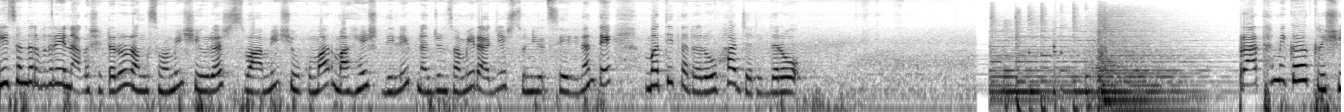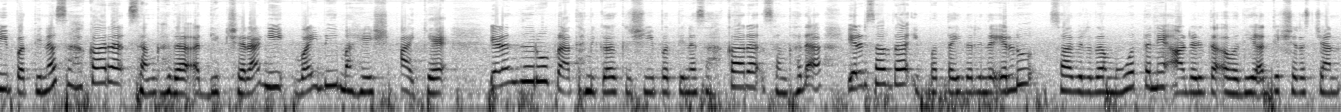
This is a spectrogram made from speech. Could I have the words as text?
ಈ ಸಂದರ್ಭದಲ್ಲಿ ನಾಗಶೆಟ್ಟರು ರಂಗಸ್ವಾಮಿ, ಶಿವರಾಜ್ ಸ್ವಾಮಿ, ಶಿವಕುಮಾರ್, ಮಹೇಶ್, ದಿಲೀಪ್ ನಂಜುನಸ್ವಾಮಿ ರಾಜೇಶ್, ಸುನಿಲ್ ಸೇರಿದಂತೆ ಮತ್ತಿತರರು ಹಾಜರಿದ್ದರು. ಪ್ರಾಥಮಿಕ ಕೃಷಿ ಪತ್ತಿನ ಸಹಕಾರ ಸಂಘದ ಅಧ್ಯಕ್ಷರಾಗಿ ವೈಬಿ ಮಹೇಶ್ ಆಯ್ಕೆ. ಯಳಂದೂರು ಪ್ರಾಥಮಿಕ ಕೃಷಿ ಪತ್ತಿನ ಸಹಕಾರ ಸಂಘದ ಎರಡು ಸಾವಿರದ ಇಪ್ಪತ್ತೈದರಿಂದ ಎರಡು ಸಾವಿರದ ಮೂವತ್ತನೇ ಆಡಳಿತ ಅವಧಿಯ ಅಧ್ಯಕ್ಷರ ಚಾನ್-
